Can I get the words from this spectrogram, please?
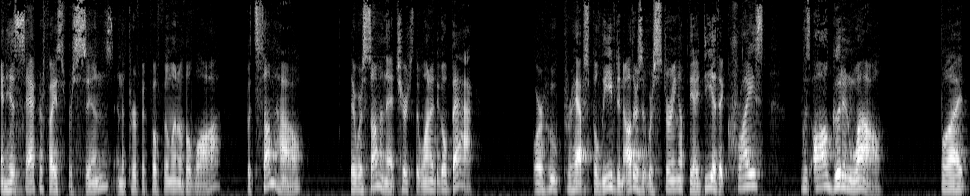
and his sacrifice for sins and the perfect fulfillment of the law. But somehow, there were some in that church that wanted to go back, or who perhaps believed in others that were stirring up the idea that Christ was all good and well, but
